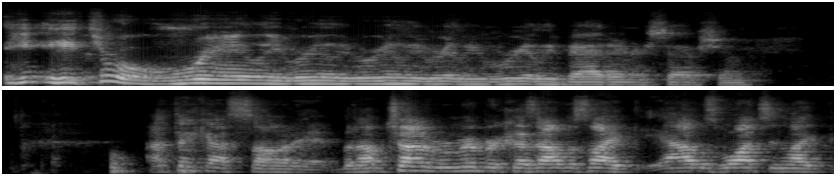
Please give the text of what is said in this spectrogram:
He, he threw a really, really, really, really, really bad interception. I think I saw that, but I'm trying to remember because I was like, I was watching like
